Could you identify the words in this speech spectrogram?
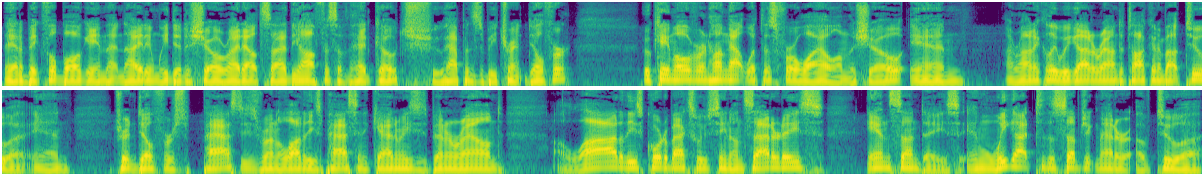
they had a big football game that night, and we did a show right outside the office of the head coach, who happens to be Trent Dilfer, who came over and hung out with us for a while on the show, and ironically, we got around to talking about Tua and Trent Dilfer's past. He's run a lot of these passing academies. He's been around a lot of these quarterbacks we've seen on Saturdays and Sundays. And when we got to the subject matter of Tua,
